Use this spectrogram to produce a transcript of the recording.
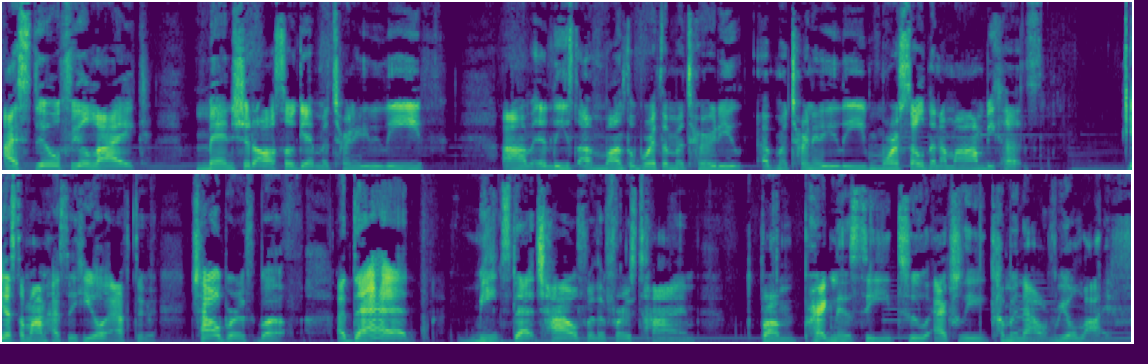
I still feel like men should also get maternity leave, um, at least a month worth of maternity of maternity leave, more so than a mom, because yes, a mom has to heal after childbirth, but a dad meets that child for the first time from pregnancy to actually coming out real life.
